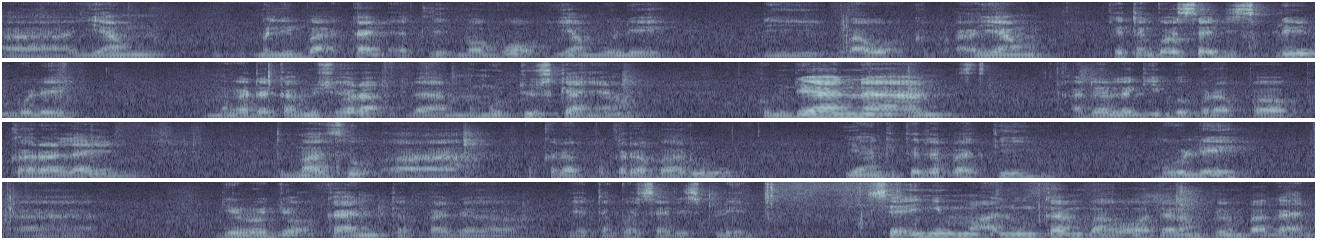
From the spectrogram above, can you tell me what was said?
uh, yang melibatkan atlet mogok yang boleh dibawa ke, uh, yang ketentuan disiplin boleh mengadakan mesyuarat dan memutuskannya. Kemudian uh, ada lagi beberapa perkara lain termasuk uh, perkara-perkara baru yang kita dapati boleh uh, dirojokkan kepada Jawatan Disiplin. Saya ingin memaklumkan bahawa dalam perlembagaan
